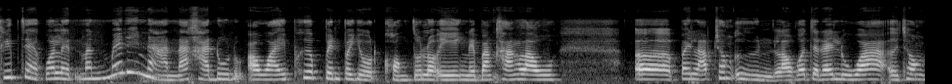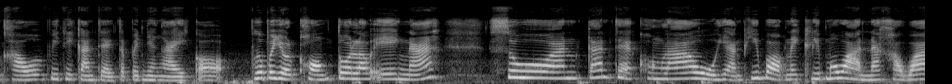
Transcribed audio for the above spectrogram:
คลิปแจกวอลเล็ตมันไม่ได้นานนะคะ ดูเอาไว้เพื่อเป็นประโยชน์ของตัวเราเองในบางครั้งเราเอ่อไปรับช่องอื่น เราก็จะได้รู้ว่าเออช่องเขาวิธีการแจกจะเป็นยังไงก็เพื่อประโยชน์ของตัวเราเองนะ ส่วนการแจกของเราอย่างที่บอกในคลิปเมื่อวานนะคะว่า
